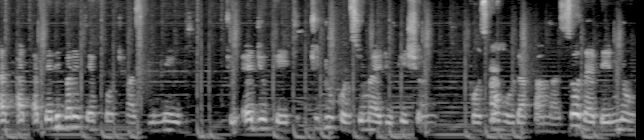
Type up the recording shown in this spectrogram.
a, a, a deliberate effort must be made to educate, to do consumer education for smallholder farmers so that they know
